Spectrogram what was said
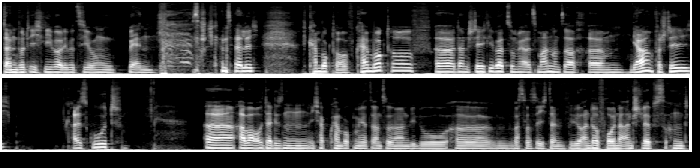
dann würde ich lieber die Beziehung beenden. Sag ich ganz ehrlich. Ich keinen Bock drauf. Kein Bock drauf. Äh, dann stehe ich lieber zu mir als Mann und sag, ähm, ja, verstehe ich. Alles gut. Äh, aber unter diesen, ich habe keinen Bock mehr jetzt anzuhören, wie du, äh, was weiß ich, dann, wie du andere Freunde anschleppst und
